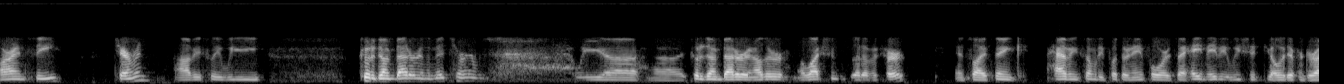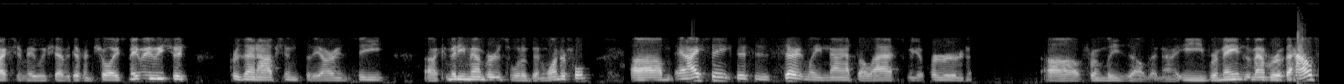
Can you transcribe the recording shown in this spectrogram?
RNC chairman. Obviously, we could have done better in the midterms. We uh, uh, could have done better in other elections that have occurred. And so I think having somebody put their name forward and say, hey, maybe we should go a different direction. Maybe we should have a different choice. Maybe we should present options to the RNC uh, committee members would have been wonderful. Um, and I think this is certainly not the last we have heard uh, from Lee Zeldin. Uh, he remains a member of the House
